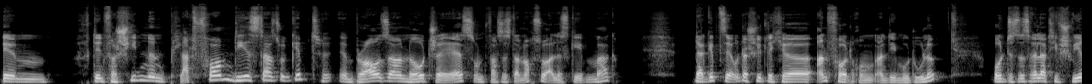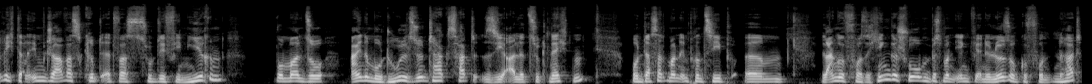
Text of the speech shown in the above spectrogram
im den verschiedenen Plattformen, die es da so gibt, im Browser, Node.js und was es da noch so alles geben mag, da gibt es sehr unterschiedliche Anforderungen an die Module. Und es ist relativ schwierig, dann im JavaScript etwas zu definieren, wo man so eine Modulsyntax hat, sie alle zu knechten. Und das hat man im Prinzip ähm, lange vor sich hingeschoben, bis man irgendwie eine Lösung gefunden hat,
